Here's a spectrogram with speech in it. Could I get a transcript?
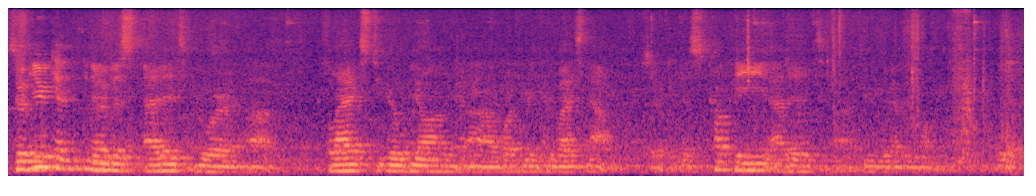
So here you can you know just edit your flags to go beyond what Grid now. So you can just copy, edit, uh, do whatever you want with it.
